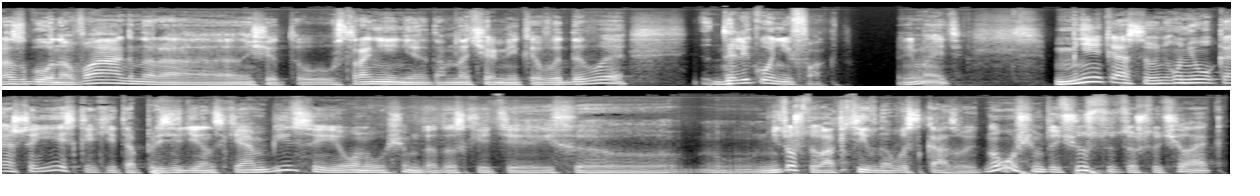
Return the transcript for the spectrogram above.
разгона Вагнера, значит, устранения там, начальника ВДВ. Далеко не факт. Понимаете? Мне кажется, у, него, конечно, есть какие-то президентские амбиции, и он, в общем-то, так сказать, их э, ну, не то, что активно высказывает, но, в общем-то, чувствуется, что человек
